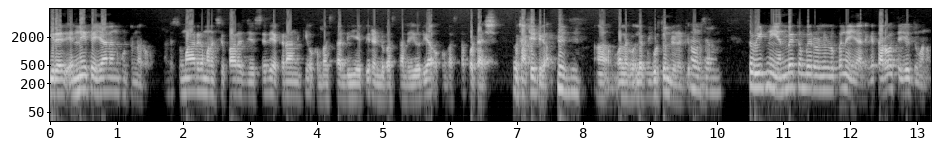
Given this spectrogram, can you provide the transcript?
మీరు ఎన్నైతే వేయాలనుకుంటున్నారో అంటే సుమారుగా మనం సిఫారసు చేసేది ఎకరానికి ఒక బస్తా డిఏపి రెండు బస్తాల యూరియా ఒక బస్తా పొటాష్ కొంచెం అటు ఇటుగా ఉమ్. ఉమ్. ఆ, వాళ్ళకు లేక గుర్తుండేటట్టు సో వీటిని ఎనభై తొంభై రోజుల లోపల వేయాలి ఇక తర్వాత వేయొద్దు మనం.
